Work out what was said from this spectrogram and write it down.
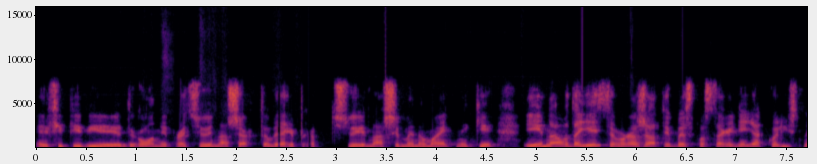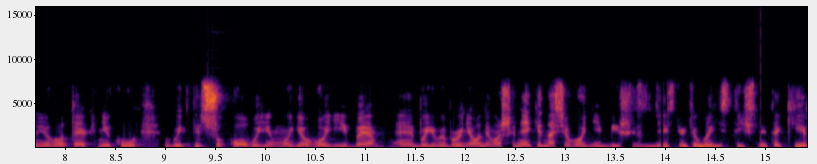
fpv дрони, працює наша артилерія, працює наші мінометники, і нам вдається вражати безпосередньо як колісну його техніку. Відшуковуємо його і е, бойові броньовані машини, які на сьогодні більше здійснюють логістичні такі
